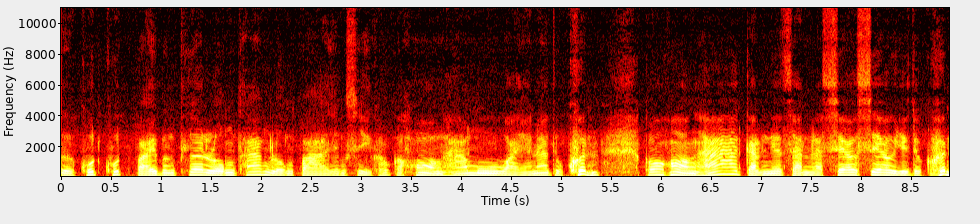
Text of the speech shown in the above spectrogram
ออขุดขุดไปบางเทื่อหลงทางหลงป่าจังสี่เขาก็ห้องหาหมูไหวนะทุกคนก็ห้องหากันเนี่ยสันละเซลเซลอยู่ทุกคน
